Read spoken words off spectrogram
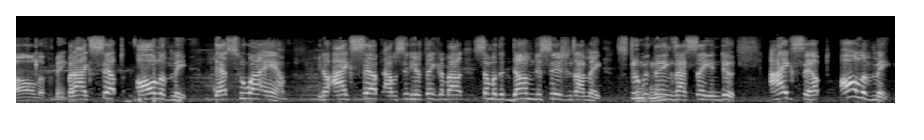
all of me. but I accept all of me. That's who I am. You know, I accept. I was sitting here thinking about some of the dumb decisions I make, stupid Mhm. things I say and do. I accept all of me.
